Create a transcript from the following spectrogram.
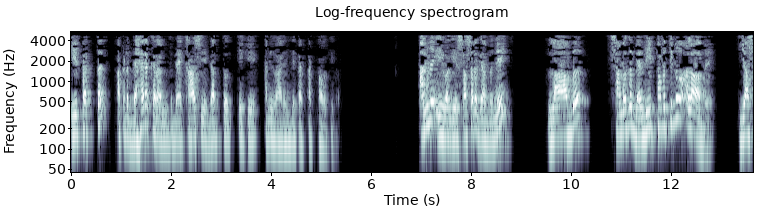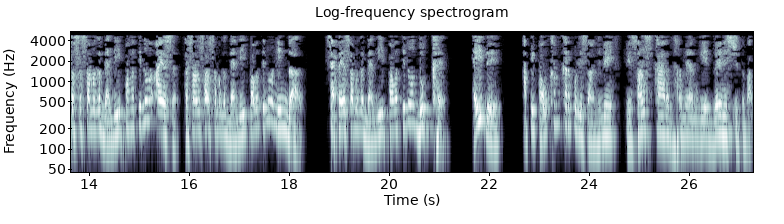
ඒ පැත්ත අපිට බැහැර කරන්නට බෑ කාසිය ගත්තොත් ඒකේ අනිවාර්යෙන් දෙපැත්තක් පවතිනවා. අන්න ඒ වගේ සසර ගමනේ ලාභ සමග බැඳී පවතින අලාභය. යසස සමග බැඳී පවතින අයස. ප්‍රශංසා සමග බැඳී පවතින නිന്ദාව. සැපය සමග බැඳී පවතින දුක්ඛය. ඇයිද අපි පව්කම් කරපු නිසා නෙමේ මේ සංස්කාර ධර්මයන්ගේ ද්වේනිශ්චිත බව.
